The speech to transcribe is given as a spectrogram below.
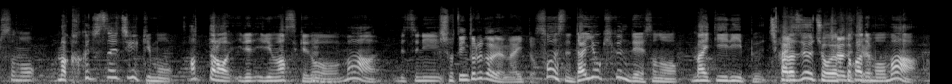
その、まあ、確実な一撃もあったら入れ入れますけど、まあ、別に、初手に取るからではないと。そうですね、代用効くんで、その、マイティリープ、力強い跳躍とかでも、まあ、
